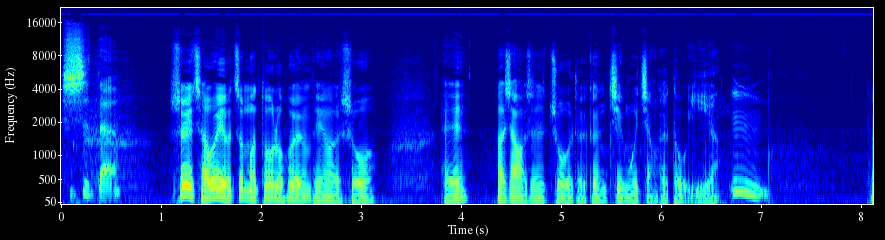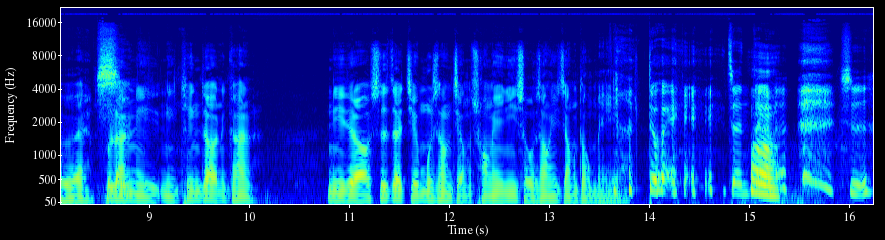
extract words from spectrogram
是的，所以才会有这么多的会员朋友说，诶，阿翔老师做的跟节目讲的都一样。嗯，对不对？不然你你听到，你看你的老师在节目上讲创业，你手上一张都没有，对，真嗯。的 是，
